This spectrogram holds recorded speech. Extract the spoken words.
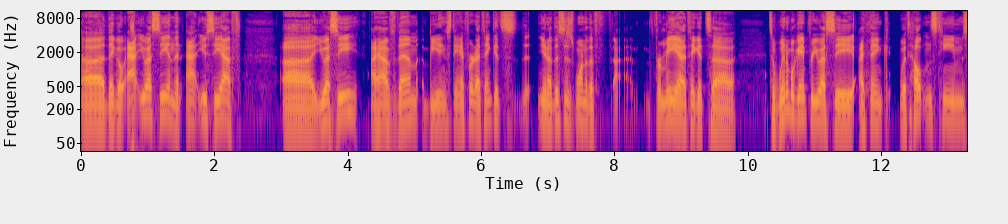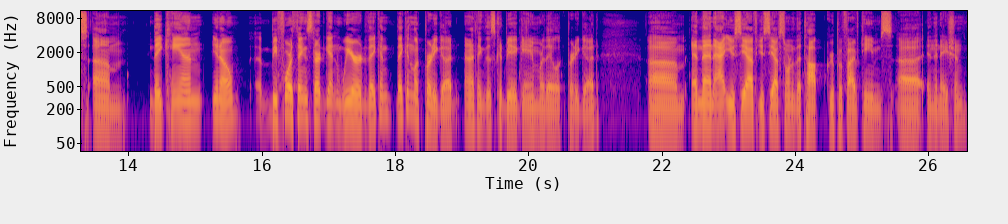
Uh, they go at USC and then at UCF. Uh, USC, I have them beating Stanford. I think it's you know this is one of the uh, for me. I think it's a it's a winnable game for USC. I think with Helton's teams, um, they can you know before things start getting weird, they can they can look pretty good, and I think this could be a game where they look pretty good. Um, and then at UCF, UCF's one of the top group of five teams uh, in the nation.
